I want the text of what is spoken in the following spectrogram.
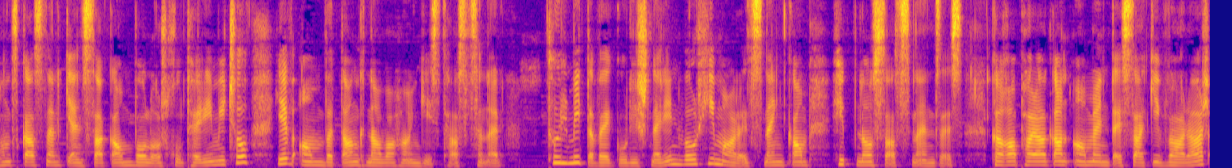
անցկасնել կենսական բոլոր խութերի միջով եւ անվտանգ նավահանգիստ հասցնել։ Թույլ մի տվեք ուրիշներին, որ հիմարեցնեն կամ հիպնոսացնեն ձեզ։ Գաղափարական ամեն տեսակի վարար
